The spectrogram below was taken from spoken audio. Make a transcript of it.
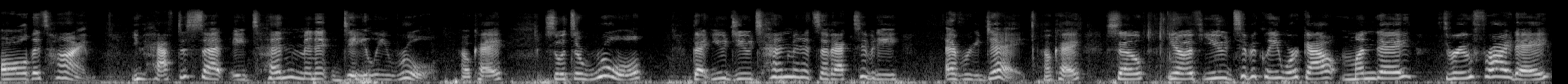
all the time. You have to set a 10 minute daily rule. Okay, so it's a rule that you do 10 minutes of activity every day. Okay, so you know, if you typically work out Monday through Friday,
